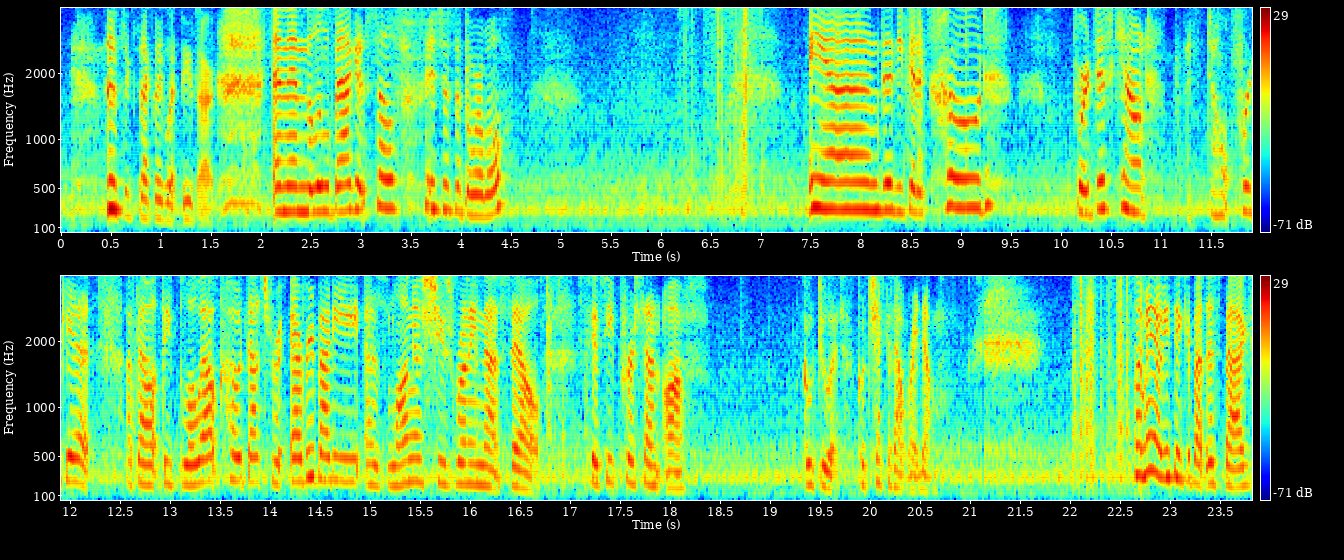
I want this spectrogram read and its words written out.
That's exactly what these are. And then the little bag itself is just adorable. And then you get a code for a discount. But don't forget about the blowout code. That's for everybody as long as she's running that sale. 50% off. Go do it. Go check it out right now. Let me know what you think about this bag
